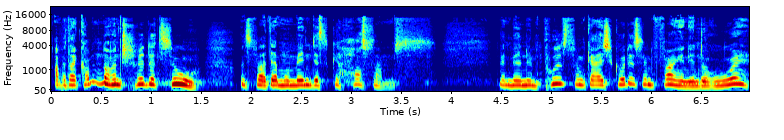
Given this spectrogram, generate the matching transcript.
Aber da kommt noch ein Schritt dazu. Und zwar der Moment des Gehorsams. Wenn wir einen Impuls vom Geist Gottes empfangen in der Ruhe,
